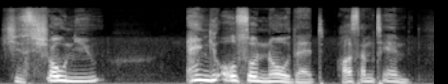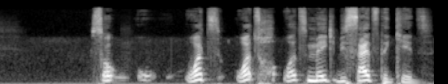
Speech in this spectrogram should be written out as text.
she's shown you, and you also know that awesome Tembi. So, what's what's what's make besides the kids?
